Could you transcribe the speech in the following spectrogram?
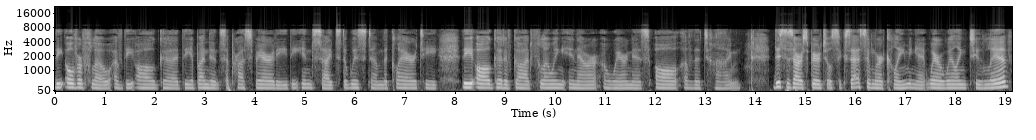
the overflow of the all good, the abundance of prosperity, the insights, the wisdom, the clarity, the all good of God flowing in our awareness all of the time. This is our spiritual success, and we're claiming it. We're willing to live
